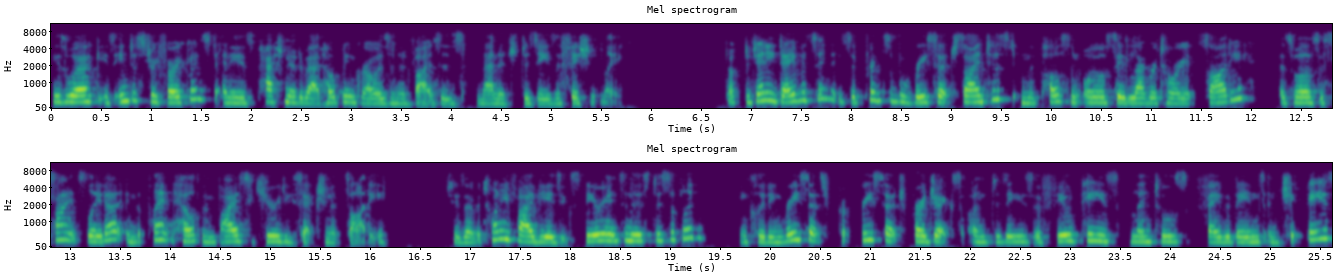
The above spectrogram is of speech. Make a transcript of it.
His work is industry focused and he is passionate about helping growers and advisors manage disease efficiently. Dr. Jenny Davidson is a principal research scientist in the Pulse and Oilseed Laboratory at SARDI, as well as a science leader in the Plant Health and Biosecurity section at SARDI. She has over 25 years experience in this discipline including research, research projects on disease of field peas, lentils, faba beans and chickpeas.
